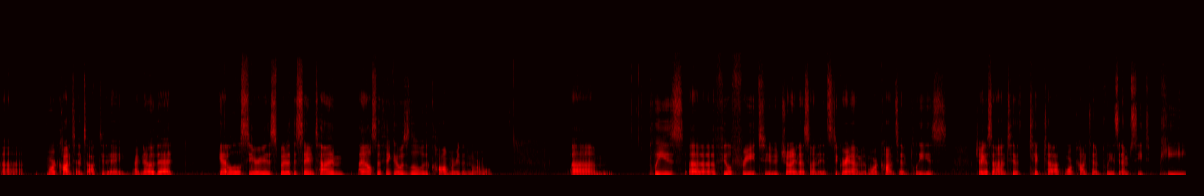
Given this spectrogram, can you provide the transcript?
uh, more content talk today. I know that got a little serious, but at the same time, I also think I was a little bit calmer than normal. Um, please uh, feel free to join us on Instagram at More Content Please. Check us out on t- TikTok, More Content Please MCP.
